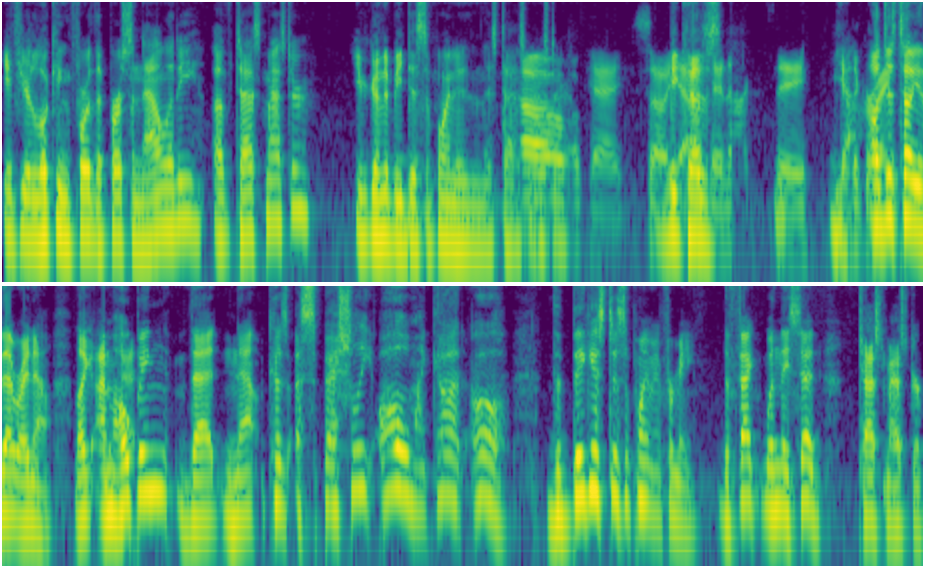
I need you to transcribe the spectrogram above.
if you're looking for the personality of Taskmaster, you're going to be disappointed in this oh, Taskmaster. Oh, okay. So Because- yeah, okay, now I can see. Yeah, I'll just tell you that right now. Like, I'm Okay. hoping that now, because especially, oh my God, oh, the biggest disappointment for me, the fact when they said Taskmaster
